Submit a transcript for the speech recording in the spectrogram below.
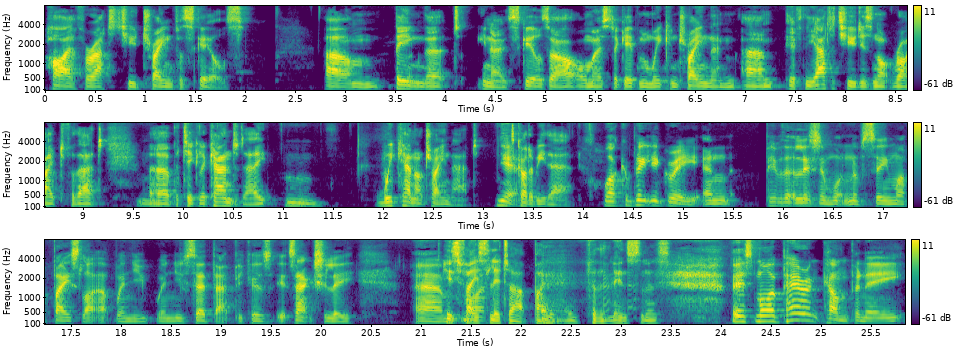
hire for attitude, train for skills. Um, being that you know skills are almost a given, we can train them. Um, if the attitude is not right for that uh, particular candidate, we cannot train that. Yeah. It's got to be there. Well, I completely agree, and people that are listening wouldn't have seen my face light up when you when you said that because it's actually um, His my- face lit up by the way, for the listeners. It's my parent company.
